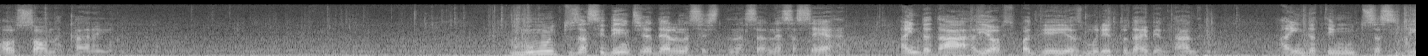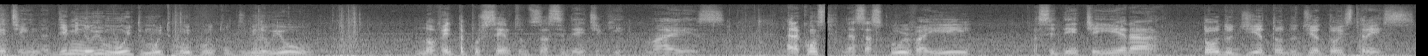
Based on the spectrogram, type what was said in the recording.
Olha o sol na cara aí. Muitos acidentes já deram nessa, nessa, nessa serra. Ainda dá, aí ó, você pode ver aí as muretas todas arrebentadas. Ainda tem muitos acidentes ainda. Diminuiu muito, muito, muito, muito. Diminuiu 90% dos acidentes aqui. Mas era nessas curvas aí, acidente aí era todo dia, todo dia, dois, três.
